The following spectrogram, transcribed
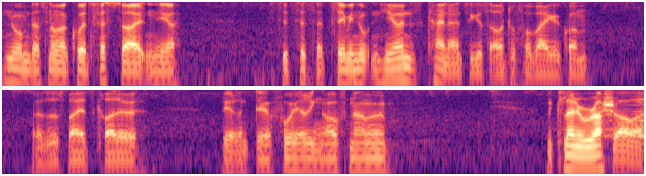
Nur um das nochmal kurz festzuhalten hier. Ich sitze jetzt seit 10 Minuten hier und es ist kein einziges Auto vorbeigekommen. Also das war jetzt gerade während der vorherigen Aufnahme eine kleine Rush Hour.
